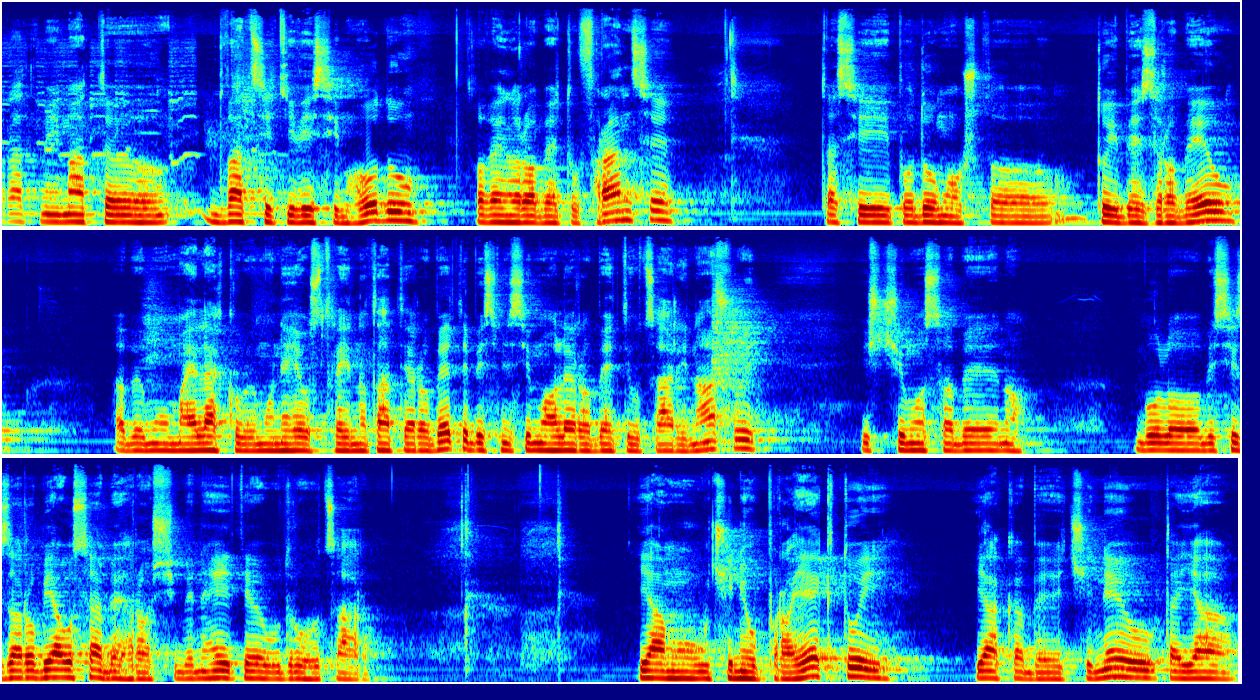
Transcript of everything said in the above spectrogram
Брат мій мати 28 років, він робить у Франції. Та сі подумав, що той би зробив, аби му найлегко би му не устрайнатати робити, би ми всі могли робити у царі нашої. І з чимось, аби ну, було, би сі заробляв у себе гроші, би не йти у другу цару. Я му учинив проєкт як аби чинив, та я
